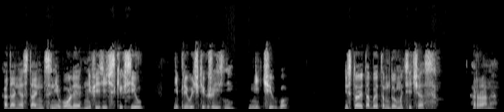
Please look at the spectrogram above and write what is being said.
когда не останется ни воли, ни физических сил, ни привычки к жизни. Ничего. Не стоит об этом думать сейчас. Рано.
